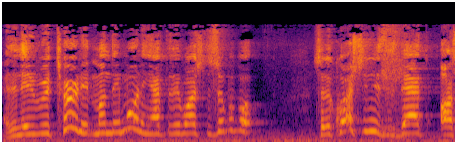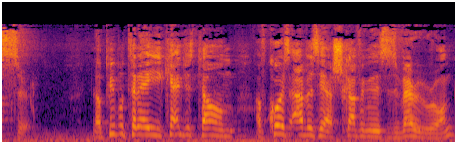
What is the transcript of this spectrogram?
and then they return it Monday morning after they watch the Super Bowl. So the question is, is that usser? Now, people today, you can't just tell them, of course, obviously, Ashkafik, this is very wrong,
